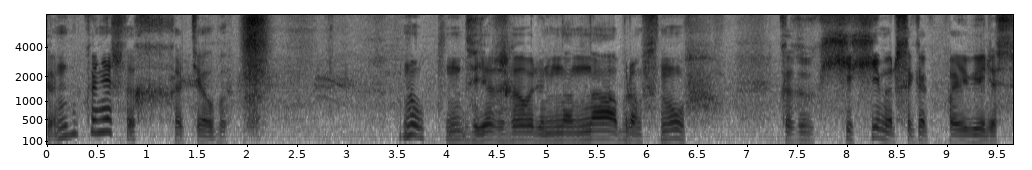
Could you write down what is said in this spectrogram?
ну, конечно, хотел бы. Ну, я же говорю, на, на Абрамс, ну, как хи- химерсы как появились,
